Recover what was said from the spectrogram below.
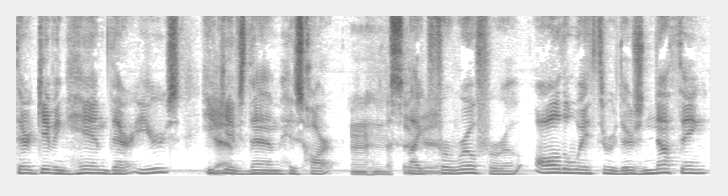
they're giving him their ears. He Yeah. gives them his heart. Mm-hmm. That's so like good. for real, for real, all the way through. There's nothing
